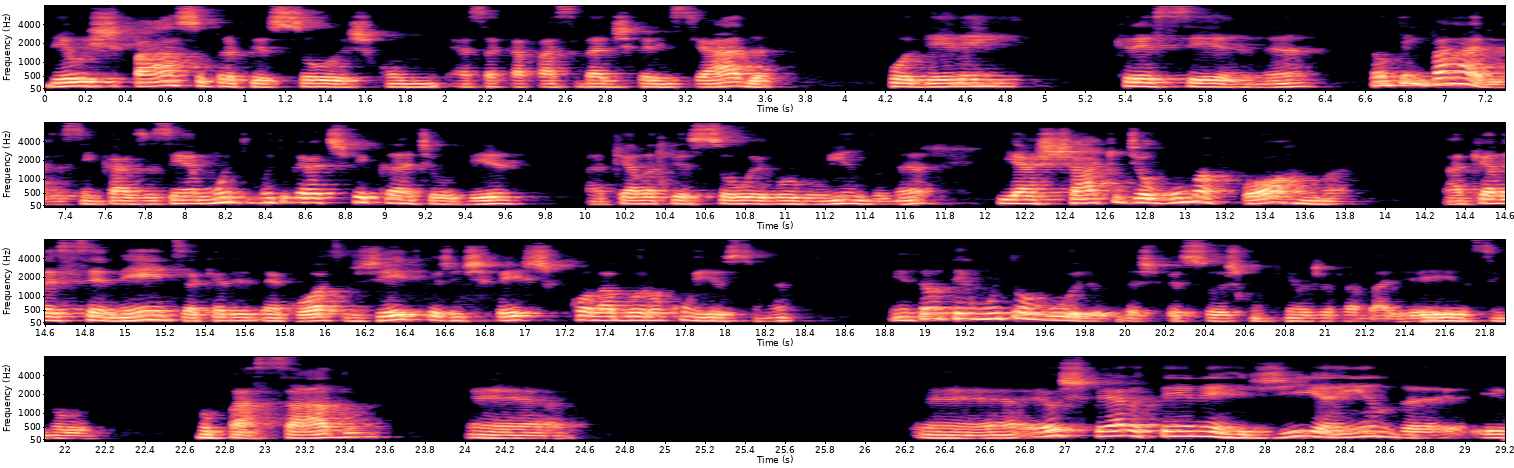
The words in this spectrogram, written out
deu espaço para pessoas com essa capacidade diferenciada poderem crescer, né? Então tem vários assim casos assim, é muito muito gratificante eu ver aquela pessoa evoluindo, né? E achar que de alguma forma aquelas sementes, aquele negócio, o jeito que a gente fez colaborou com isso, né? Então eu tenho muito orgulho das pessoas com quem eu já trabalhei assim no, no passado. É, é, eu espero ter energia ainda e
